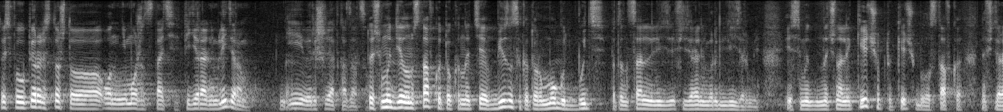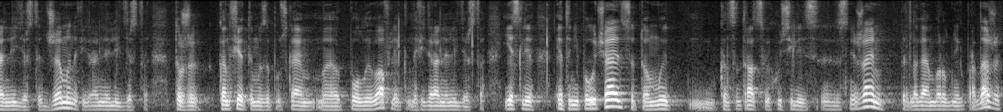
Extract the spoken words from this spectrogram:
То есть вы уперлись в то, что он не может стать федеральным лидером, и решили отказаться. То есть мы делаем ставку только на те бизнесы, которые могут быть потенциально лиди- федеральными лидерами. Если мы начинали кетчуп, то кетчуп была ставка на федеральное лидерство, джемы на федеральное лидерство. Тоже конфеты мы запускаем, э, полые вафли на федеральное лидерство. Если это не получается, то мы концентрацию своих усилий с- э, снижаем, предлагаем оборудование к продаже,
